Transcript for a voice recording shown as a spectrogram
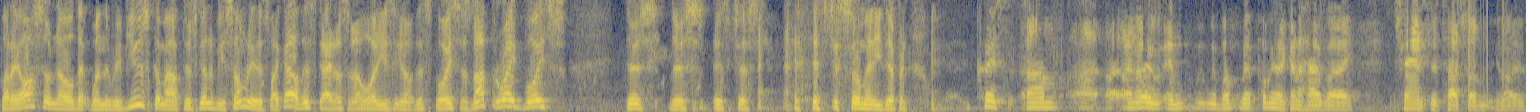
But I also know that when the reviews come out, there's going to be somebody that's like, oh, this guy doesn't know what he's, you know, this voice is not the right voice. There's, there's, it's just, it's just so many different. Chris, um, I, I, know, and we're probably not going to have a chance to touch on, you know,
